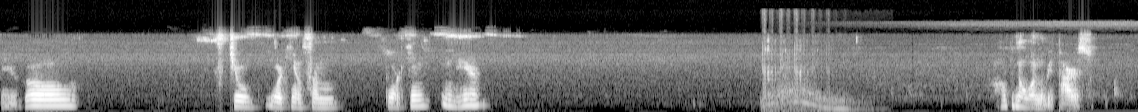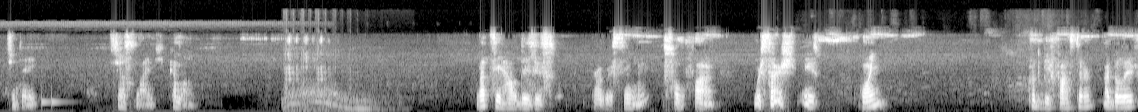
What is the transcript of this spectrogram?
There you go. Still working on some porting in here. Hope no one retires today. It's just like, come on. Let's see how this is progressing so far. Research is going, could be faster, I believe.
